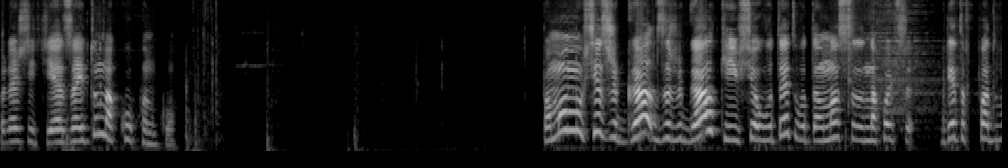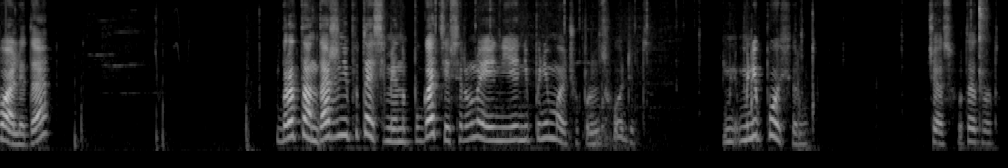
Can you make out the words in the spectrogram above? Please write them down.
Подождите, я зайду на кухонку. По-моему, все зажигал... зажигалки и все вот это вот у нас находится где-то в подвале, да? Братан, даже не пытайся меня напугать, я все равно я не, я не понимаю, что происходит. Мне похеру. Сейчас, вот это вот.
